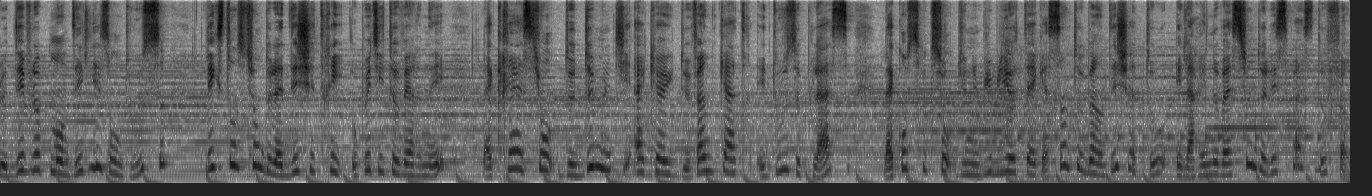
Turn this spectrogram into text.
le développement des liaisons douces, l'extension de la déchetterie au Petit Auvernais, la création de deux multi-accueils de 24 et 12 places, la construction d'une bibliothèque à Saint-Aubin-des-Châteaux et la rénovation de l'espace Dauphin.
